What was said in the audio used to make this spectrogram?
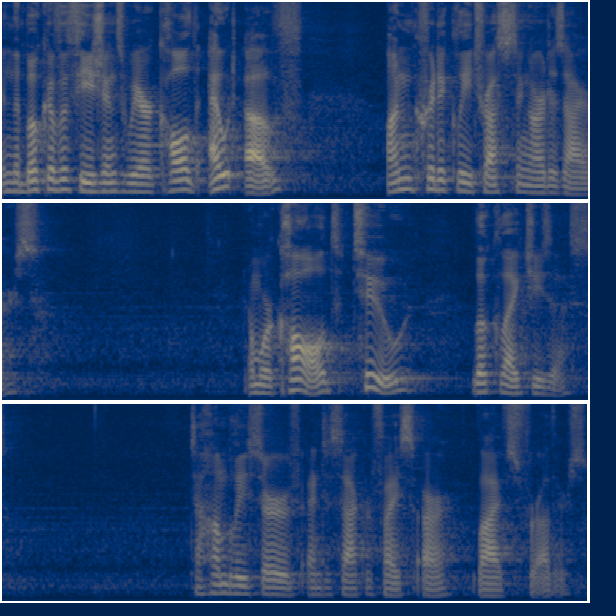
In the book of Ephesians, we are called out of uncritically trusting our desires. And we're called to look like Jesus, to humbly serve and to sacrifice our lives for others.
